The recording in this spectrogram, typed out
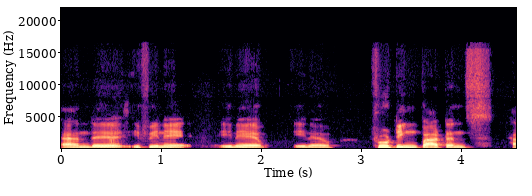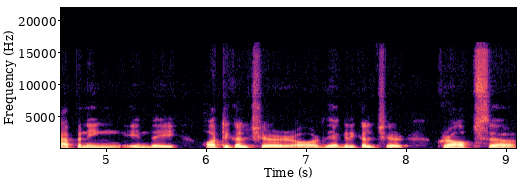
and nice. if in a in a in a fruiting patterns happening in the horticulture or the agriculture crops uh,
